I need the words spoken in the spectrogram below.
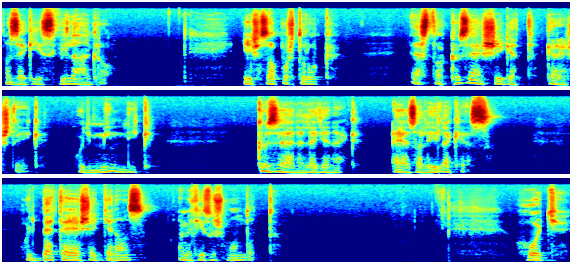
az egész világra. És az apostolok ezt a közelséget keresték, hogy mindig közel legyenek ehhez a lélekhez, hogy beteljesedjen az, amit Jézus mondott. Hogy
